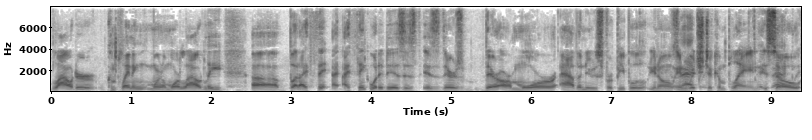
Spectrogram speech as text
louder complaining more more loudly, uh, but I think I think what it is is is there's there are more avenues for people you know in which to complain. Exactly. So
